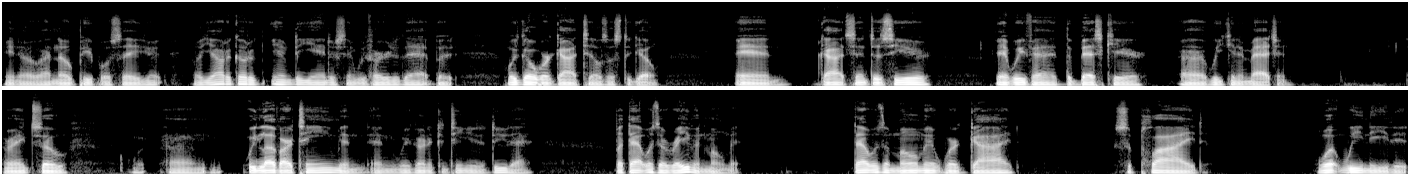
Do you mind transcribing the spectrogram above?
You know, I know people say, well, you ought to go to MD Anderson. We've heard of that, but we go where God tells us to go. And God sent us here, and we've had the best care uh, we can imagine. Right? So, um, we love our team and, and we're going to continue to do that. But that was a Raven moment. That was a moment where God supplied what we needed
